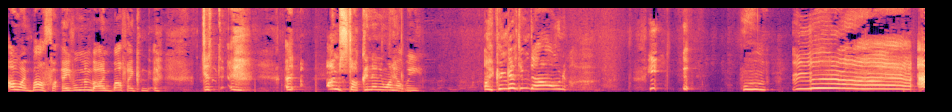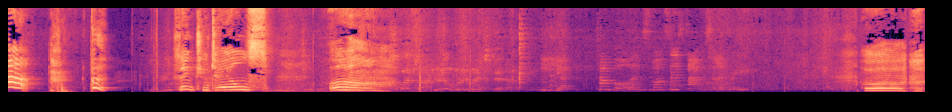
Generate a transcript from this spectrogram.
oh, I'm buff. I remember I'm buff. I can uh, just. Uh, I'm stuck. Can anyone help me? I can get him down. He, Ah! Thank you, Tails. Oh. oh.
